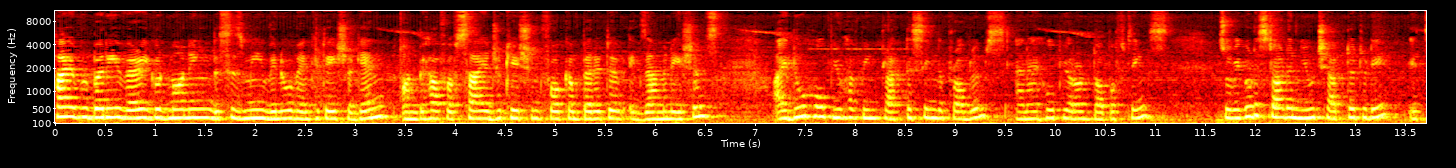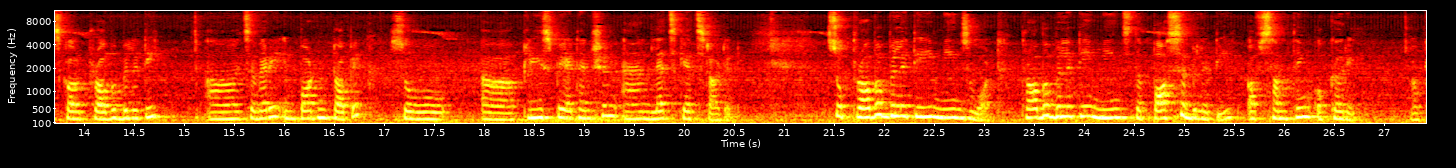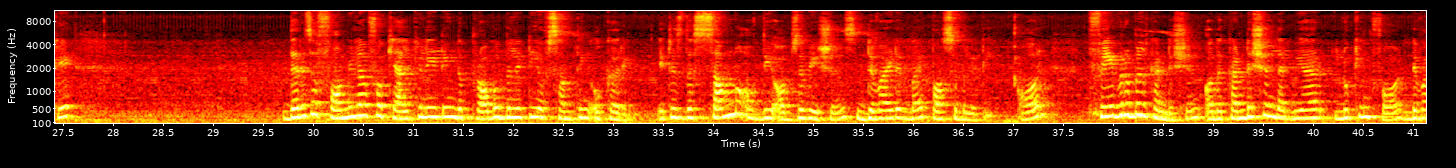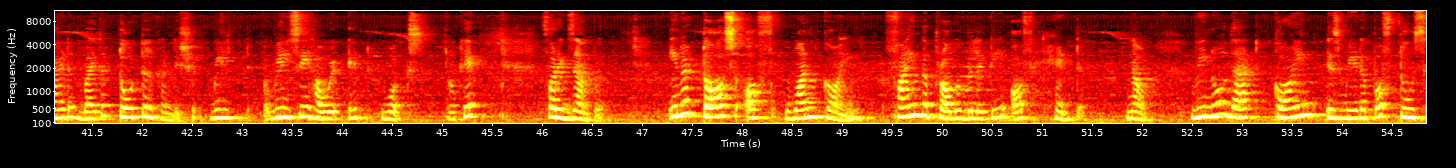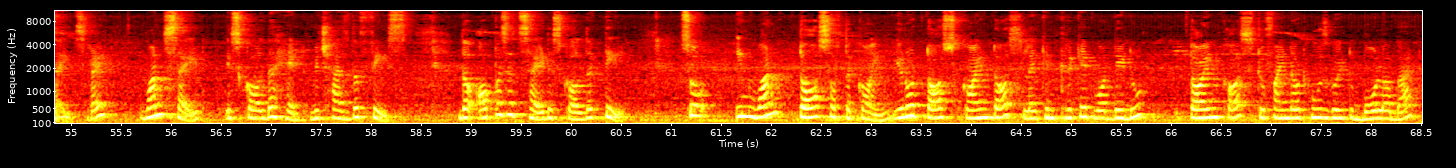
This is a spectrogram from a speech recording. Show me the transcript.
Hi everybody, very good morning. This is me Vinu Venkatesh again on behalf of Sai Education for Competitive Examinations. I do hope you have been practicing the problems and I hope you're on top of things. So we're going to start a new chapter today. It's called probability. Uh, it's a very important topic. So uh, please pay attention and let's get started. So probability means what? Probability means the possibility of something occurring. Okay there is a formula for calculating the probability of something occurring. It is the sum of the observations divided by possibility or favorable condition or the condition that we are looking for divided by the total condition. We'll, we'll see how it, it works. Okay. For example, in a toss of one coin, find the probability of head. Now, we know that coin is made up of two sides, right? One side is called the head, which has the face the opposite side is called the tail. So in one toss of the coin you know toss coin toss like in cricket what they do coin toss to find out who's going to bowl or bat.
